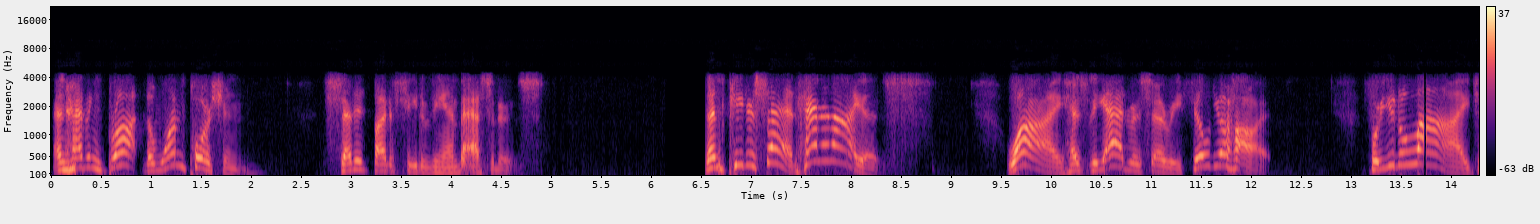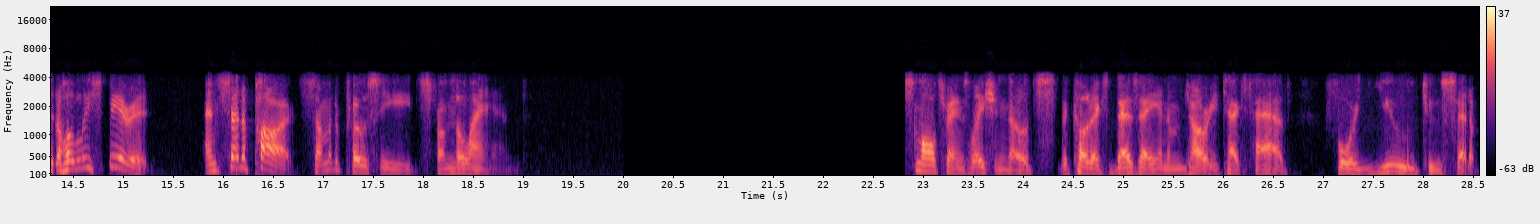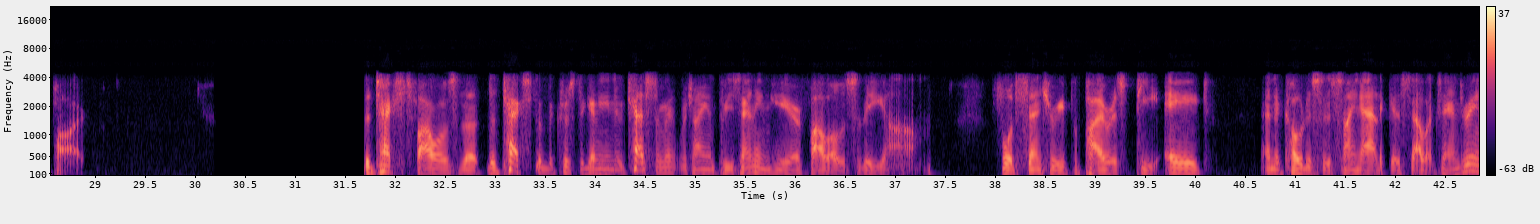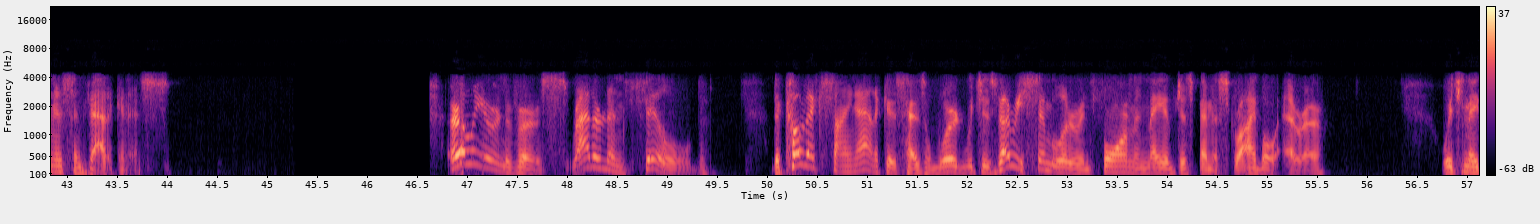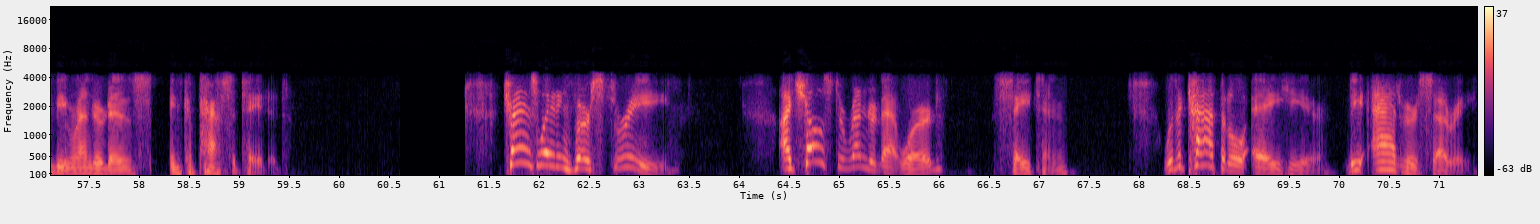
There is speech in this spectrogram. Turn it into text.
and having brought the one portion, set it by the feet of the ambassadors. Then Peter said, Hananias, why has the adversary filled your heart for you to lie to the Holy Spirit and set apart some of the proceeds from the land? Small translation notes the Codex Bezae and the majority text have for you to set apart. The text follows the, the text of the Christogenea New Testament, which I am presenting here, follows the um, fourth century papyrus P8 and the codices Sinaiticus, Alexandrinus, and Vaticanus. Earlier in the verse, rather than filled, the Codex Sinaiticus has a word which is very similar in form and may have just been a scribal error, which may be rendered as incapacitated. Translating verse 3, I chose to render that word, Satan, with a capital A here, the adversary,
